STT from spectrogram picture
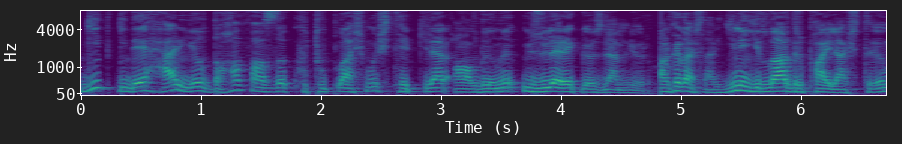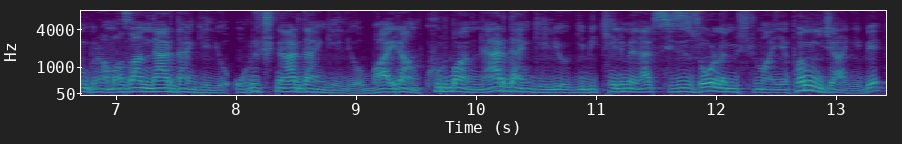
gitgide her yıl daha fazla kutuplaşmış tepkiler aldığını üzülerek gözlemliyorum. Arkadaşlar yine yıllardır paylaştığım Ramazan nereden geliyor, oruç nereden geliyor, bayram, kurban nereden geliyor gibi kelimeler sizi zorla Müslüman yapamayacağı gibi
